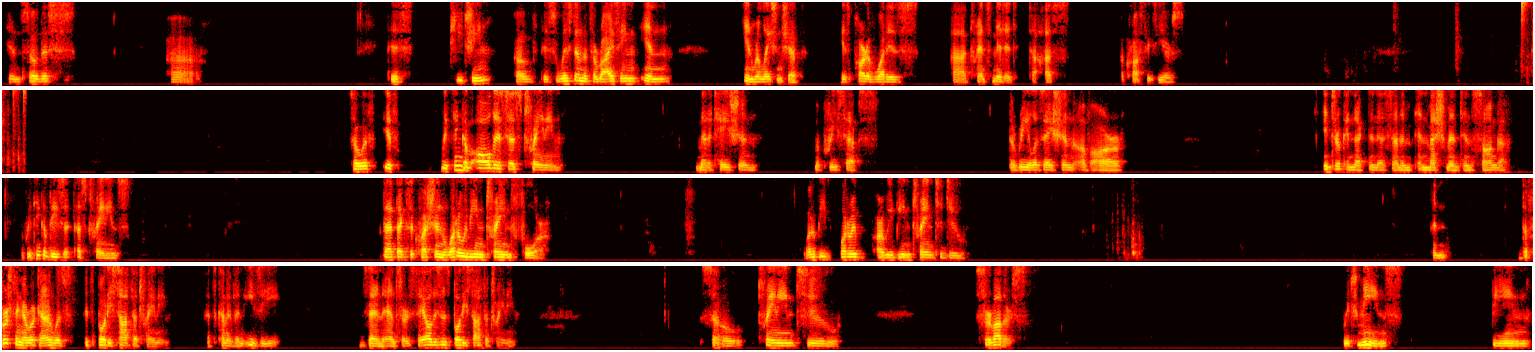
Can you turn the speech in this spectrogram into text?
And so this uh, this teaching of this wisdom that's arising in in relationship is part of what is uh, transmitted to us across these years. So if if we think of all this as training, meditation, the precepts, the realization of our interconnectedness and enmeshment in Sangha. If we think of these as trainings, that begs the question what are we being trained for? What are we, what are we, are we being trained to do? And the first thing I wrote down was it's bodhisattva training. That's kind of an easy Zen answer to say, oh, this is bodhisattva training. So, training to serve others, which means being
